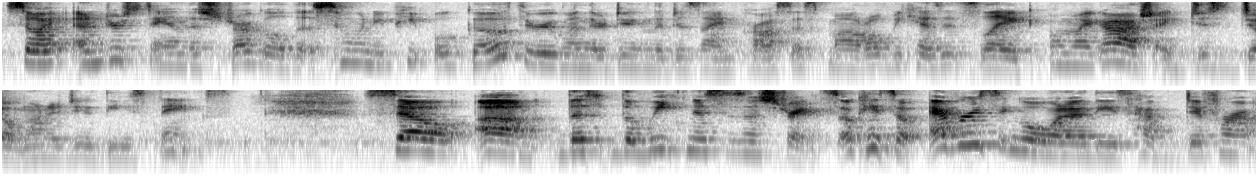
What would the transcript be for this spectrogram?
So I understand the struggle that so many people go through when they're doing the design process model because it's like, oh my gosh, I just don't want to do these things. So um, the the weaknesses and strengths. Okay, so every single one of these have different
